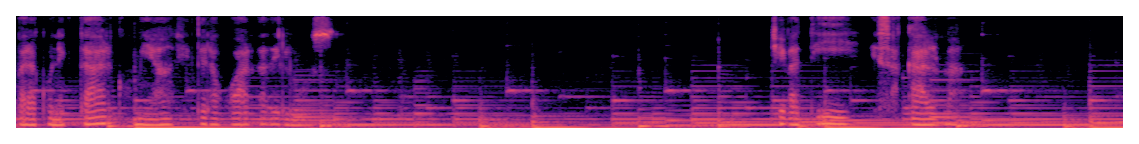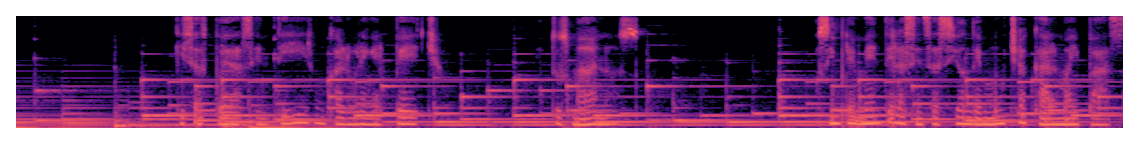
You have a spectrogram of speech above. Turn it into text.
para conectar con mi ángel de la guarda de luz. Lleva a ti esa calma. Quizás puedas sentir un calor en el pecho, en tus manos, o simplemente la sensación de mucha calma y paz.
